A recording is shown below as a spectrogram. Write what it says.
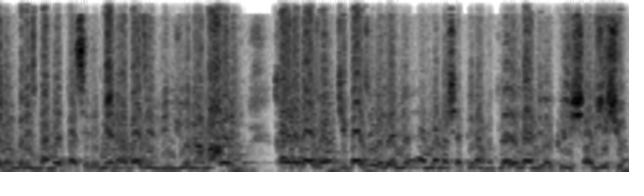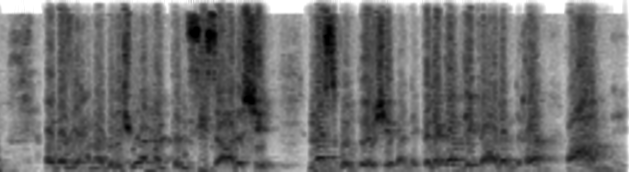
زمون په نسبت پاسه ده منها بعضی د وجوهنا ما غري قال بعضهم چې بعضو ویل انما شفیع رحمت الله لاندې ورکړي شاریه شو او بعضی حنابلة شو ان التنسيس على شيء نسكن په شی باندې کله کب د عالم ده عام نه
